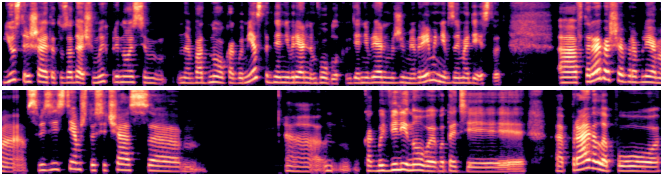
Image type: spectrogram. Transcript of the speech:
Vust решает эту задачу. Мы их приносим в одно как бы место, где они в реальном в облако, где они в реальном режиме времени взаимодействуют. А вторая большая проблема в связи с тем, что сейчас эм, как бы ввели новые вот эти правила по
